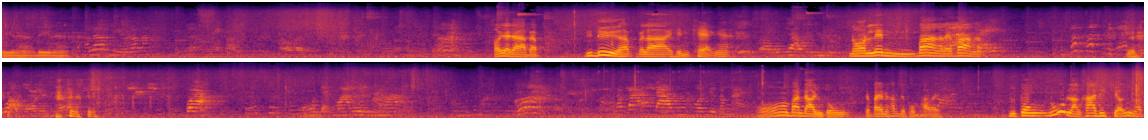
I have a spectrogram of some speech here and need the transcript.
ดีนะฮะดีนะฮะเขาอยากจะแบบดื้อครับ เวลาเห็นแขกเนี้ยนอนเล่นบ้างอะไรบ้างครับเดี๋ยวว่าโอ้ใหญ่มาเลยมากแล้วบ้านดาวมงคลอยู่ตรงไหน อ๋อ บ้านดาวอยู่ตรง จะไปไหมครับ เดี๋ยวผมพาไป อยู่ตรงนู้นหลังคาสีเขียวอยู่ครับ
